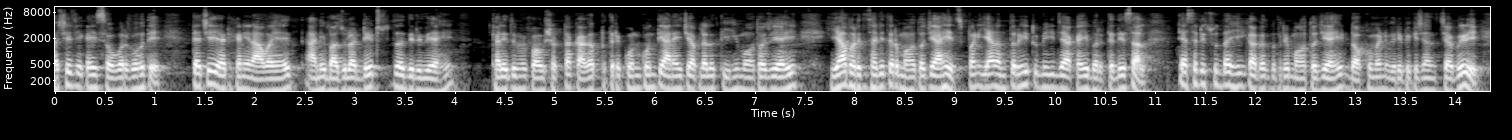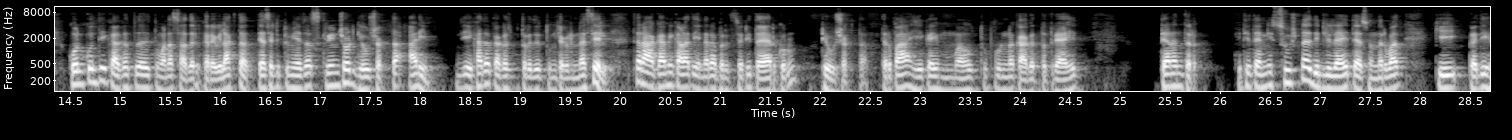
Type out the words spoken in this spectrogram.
असे जे काही संवर्ग होते त्याचे या ठिकाणी नावं आहेत आणि बाजूला डेटसुद्धा दिलेली आहे. खाली तुम्ही पाहू शकता कागदपत्रे कोणकोणती आणायची आपल्याला तीही महत्त्वाची आहे. या भरतीसाठी तर महत्त्वाची आहेच पण यानंतरही तुम्ही ज्या काही भरत्या देसाल त्यासाठी सुद्धा ही कागदपत्रे महत्त्वाची आहेत. डॉक्युमेंट व्हेरिफिकेशनच्या वेळी कोणकोणती कागदपत्रे तुम्हाला सादर करावी लागतात त्यासाठी तुम्ही याचा स्क्रीनशॉट घेऊ शकता आणि एखादं कागदपत्र जर तुमच्याकडे नसेल तर आगामी काळात येणाऱ्या भरतीसाठी तयार करून ठेवू शकता. तर पहा हे काही महत्त्वपूर्ण कागदपत्रे आहेत. त्यानंतर इथे त्यांनी सूचना दिलेल्या आहे त्या संदर्भात की कधी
